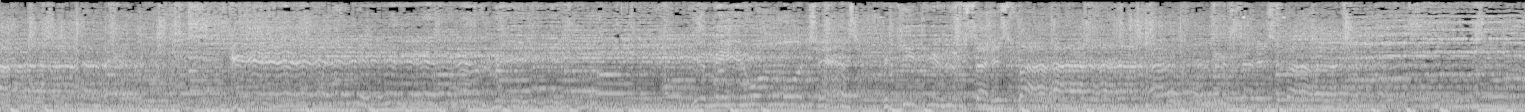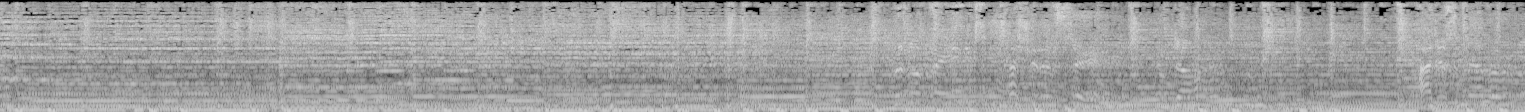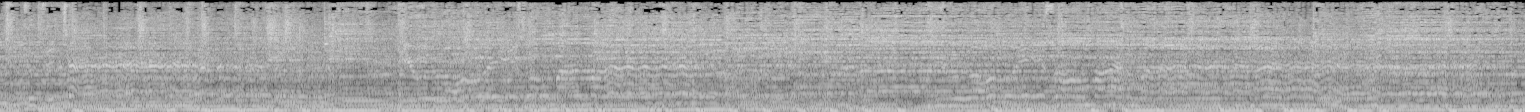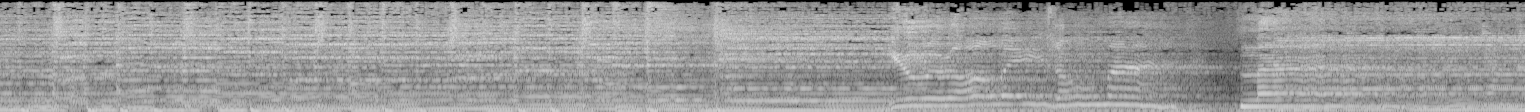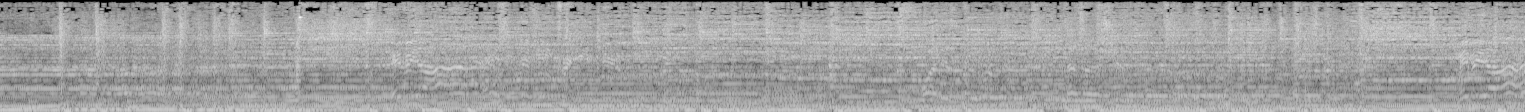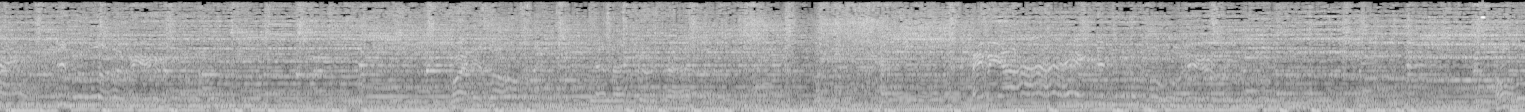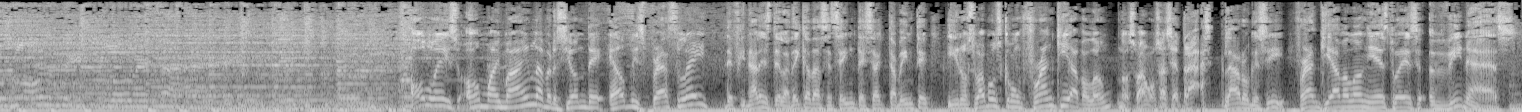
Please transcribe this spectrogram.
On My Mind, la versión de Elvis Presley de finales de la década 60 exactamente. Y nos vamos con Frankie Avalon. Nos vamos hacia atrás. Claro que sí. Frankie Avalon y esto es Venus.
